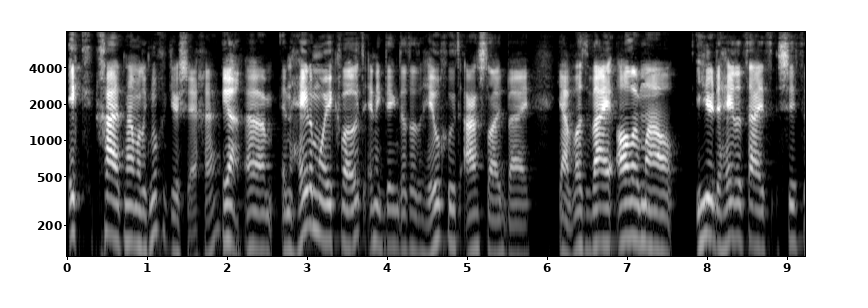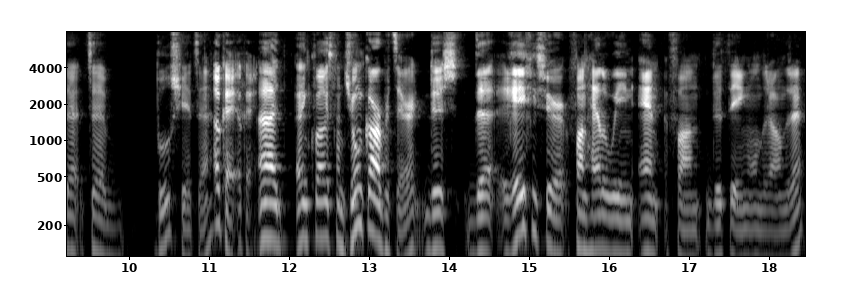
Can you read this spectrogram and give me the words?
ik ga het namelijk nog een keer zeggen. Ja. Ehm, een hele mooie quote. En ik denk dat dat heel goed aansluit bij ja, wat wij allemaal hier de hele tijd zitten te bullshitten. Oké, oké. Eh, een quote van John Carpenter, dus de regisseur van Halloween en van The Thing onder andere.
